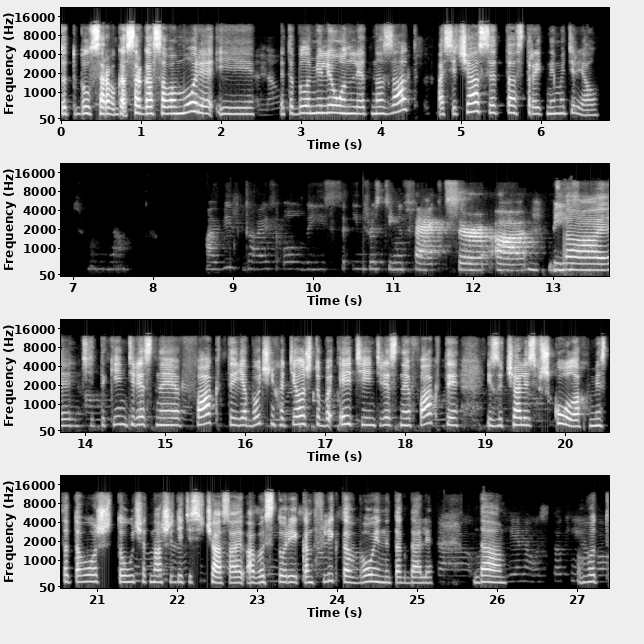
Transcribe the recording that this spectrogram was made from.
это был Саргасово море, и это было миллион лет назад, а сейчас это строительный материал. Да, эти такие интересные факты. Я бы очень хотела, чтобы эти интересные факты изучались в школах, вместо того, что учат наши дети сейчас о- об истории конфликтов, войн и так далее. Да, вот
